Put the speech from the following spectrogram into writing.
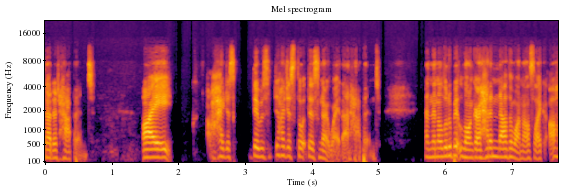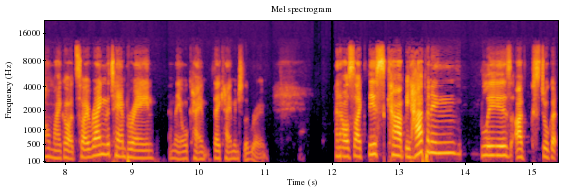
that had happened. I, I just, there was, I just thought there's no way that happened. And then a little bit longer, I had another one. I was like, oh my God. So I rang the tambourine and they all came, they came into the room. And I was like, this can't be happening, Liz. I've still got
